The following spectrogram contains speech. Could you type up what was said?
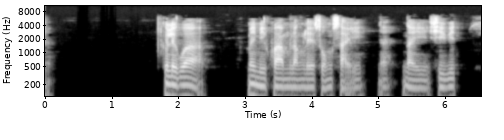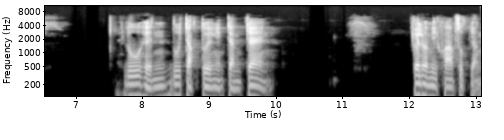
นะก็เรียกว่าไม่มีความลังเลสงสัยนะในชีวิต รู้เห็นรู้จักตัวเองอย่างแจ่มแจ้ง ก็เลยมีความสุขอย่าง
